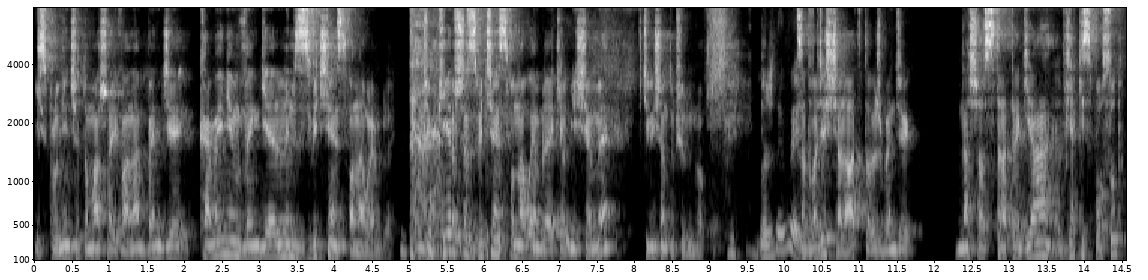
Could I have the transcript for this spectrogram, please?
i splunięcie Tomasza Iwana będzie kamieniem węgielnym zwycięstwa na Wembley. To będzie pierwsze zwycięstwo na Wembley, jakie odniesiemy w 97 roku. Może tak być. Za 20 lat to już będzie nasza strategia, w jaki sposób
